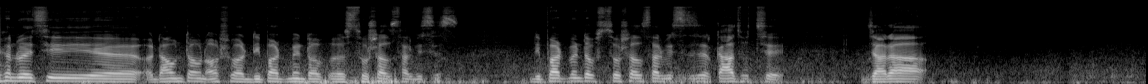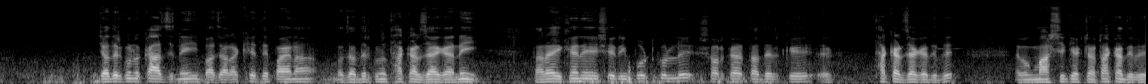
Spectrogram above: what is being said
এখন রয়েছি ডাউনটাউন অশোয়ার department of social services department of social সার্ভিসেসের কাজ হচ্ছে যারা, যাদের কোনো কাজ নেই বা যারা খেতে পায় না বা যাদের কোনো থাকার জায়গা নেই, তারা এখানে এসে রিপোর্ট করলে সরকার তাদেরকে থাকার জায়গা দেবে এবং মাসিক একটা টাকা দেবে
